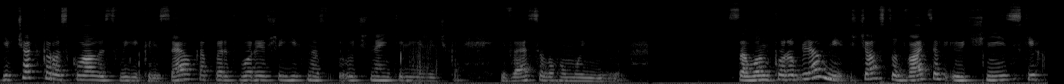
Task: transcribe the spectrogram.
Дівчатка розклали свої кріселка, перетворивши їх на ручненькі ліжечка, і весело гомоніли. Салон корабля вміщав 120 учнівських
